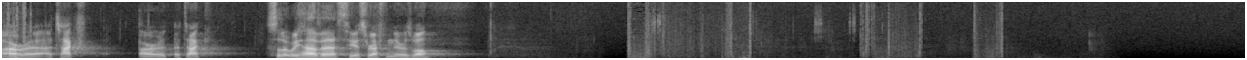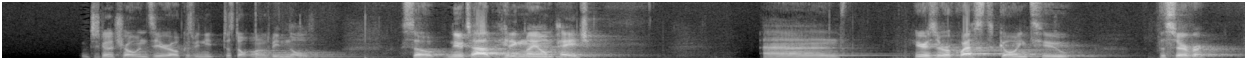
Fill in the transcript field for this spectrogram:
our uh, attack, our attack so that we have a CSRF in there as well. I'm just going to throw in zero because we need, just don't want it to be null. So new tab, hitting my own page. And here's a request going to the server.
